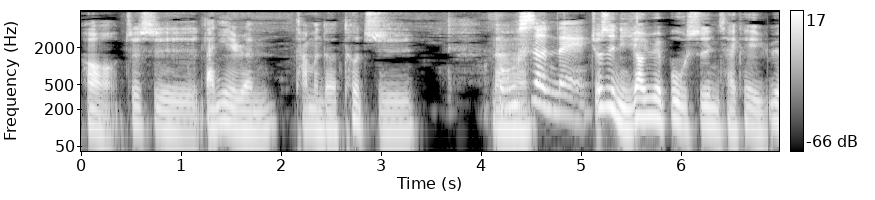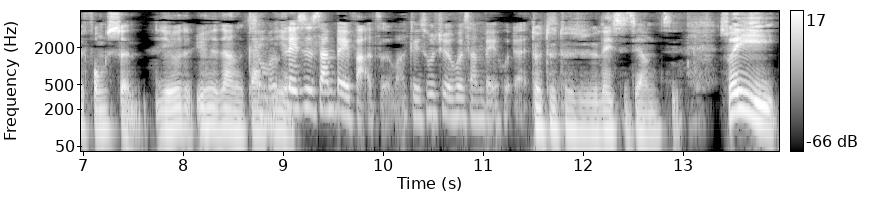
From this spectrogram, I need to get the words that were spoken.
哦，就是蓝叶人他们的特质。那丰盛呢？就是你要越布施，你才可以越丰盛，有有点这样的概什么类念。似三倍法则嘛？给出去的会三倍回来。对对对对，类似这样子。所以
